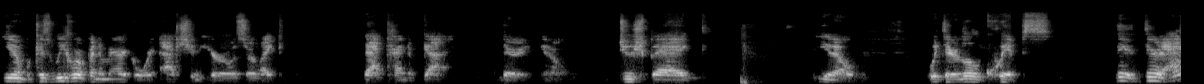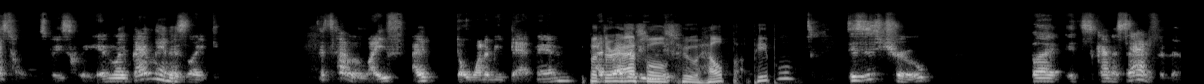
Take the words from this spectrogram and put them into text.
you know because we grew up in America where action heroes are like that kind of guy. They're you know douchebag, you know, with their little quips. They're, they're assholes, basically. And like Batman is like, that's not a life. I don't want to be Batman. But I'd they're rather be- assholes who help people. This is true, but it's kind of sad for them.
